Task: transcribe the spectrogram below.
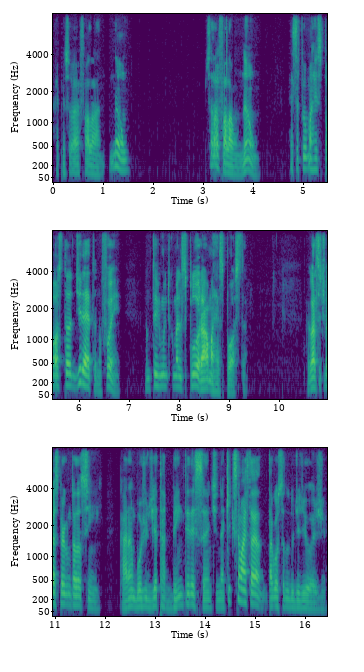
Aí a pessoa vai falar: Não. Se ela falar um não, essa foi uma resposta direta, não foi? Não teve muito como ela explorar uma resposta. Agora, se eu tivesse perguntado assim, caramba, hoje o dia está bem interessante, né? O que, que você mais está tá gostando do dia de hoje?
